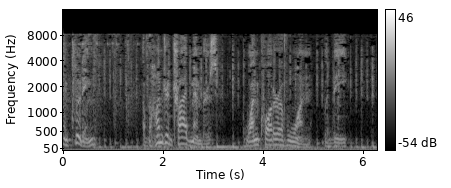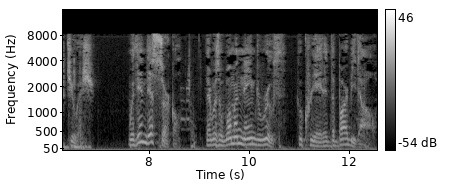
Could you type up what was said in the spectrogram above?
including of the hundred tribe members, one quarter of one would be Jewish. Within this circle, there was a woman named Ruth who created the Barbie doll.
